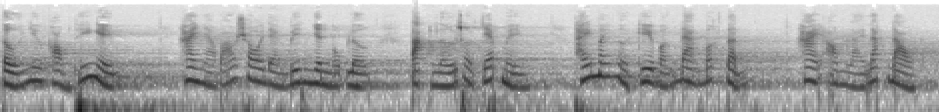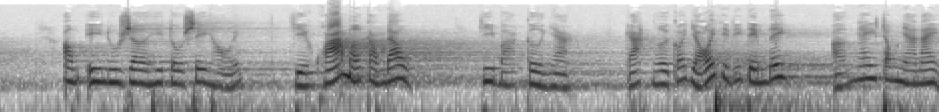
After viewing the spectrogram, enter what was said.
Tự như phòng thí nghiệm. Hai nhà báo sôi đèn pin nhìn một lượt, Tặc lưỡi rồi chép miệng. Thấy mấy người kia vẫn đang bất tỉnh, Hai ông lại lắc đầu. Ông Inuzer Hitoshi hỏi, Chìa khóa mở cổng đâu? Chi ba cười nhạt, Các người có giỏi thì đi tìm đi, Ở ngay trong nhà này.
